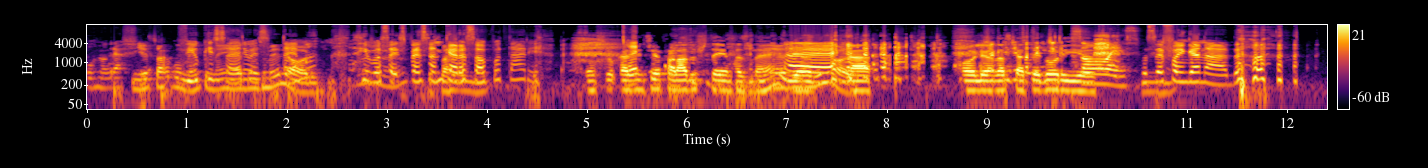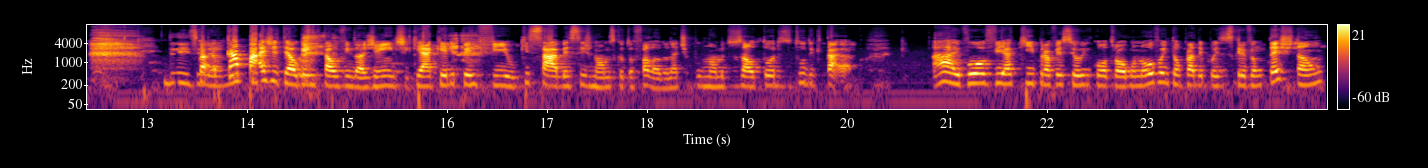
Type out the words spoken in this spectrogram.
pornografia. E esse argumento Viu que nem sério é esse melhores. tema? E vocês pensando que era só putaria. Pensou que a gente ia falar dos temas, né? É. Olhando as categorias. Você foi enganada. Diz, Capaz de ter alguém que tá ouvindo a gente, que é aquele perfil que sabe esses nomes que eu tô falando, né? Tipo, o nome dos autores e tudo que tá. Ah, eu vou ouvir aqui para ver se eu encontro algo novo, ou então para depois escrever um textão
